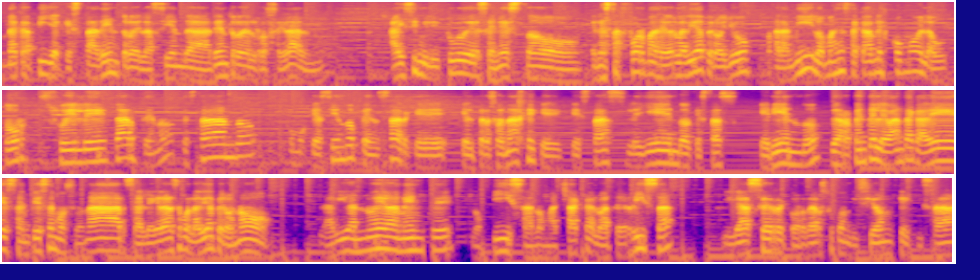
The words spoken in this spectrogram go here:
una capilla que está dentro de la hacienda, dentro del Rosedal, ¿no? Hay similitudes en esto, en estas formas de ver la vida, pero yo, para mí, lo más destacable es cómo el autor suele darte, ¿no? Te está dando como que haciendo pensar que, el personaje que, estás leyendo, que estás queriendo, de repente levanta cabeza, empieza a emocionarse, a alegrarse por la vida, pero no, la vida nuevamente lo pisa, lo machaca, lo aterriza y le hace recordar su condición que quizá,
